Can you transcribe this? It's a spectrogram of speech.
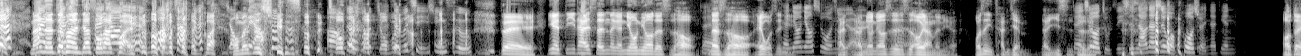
男人最怕人家说他快 不是很快，我们是迅速，哦久不对说久不了。对不起，迅速。对，因为第一胎生那个妞妞的时候，那时候哎，我是对，你妞妞是我女儿啊，儿，妞妞是嗯是欧阳的女儿，我是你产检的医师，对？是我主治医师。然后，但是我破水那天哦，对，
